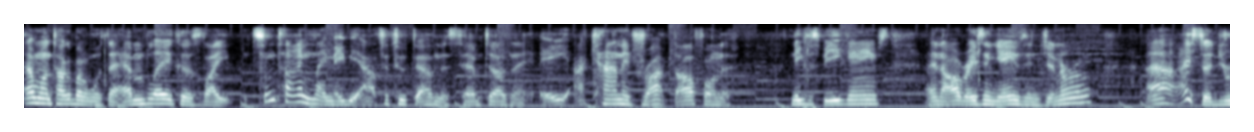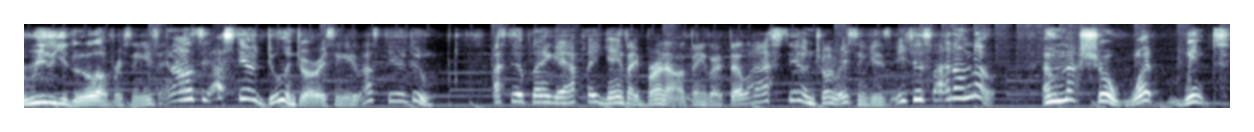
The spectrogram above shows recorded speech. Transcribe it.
I want to talk about the ones that I haven't played because like sometime like maybe after 2007, 2008 I kind of dropped off on the Need for Speed games and all racing games in general. Uh, I used to really love racing games and honestly I still do enjoy racing games. I still do. I still play games. I play games like Burnout and things like that. Like I still enjoy racing games. It's just I don't know. I'm not sure what went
